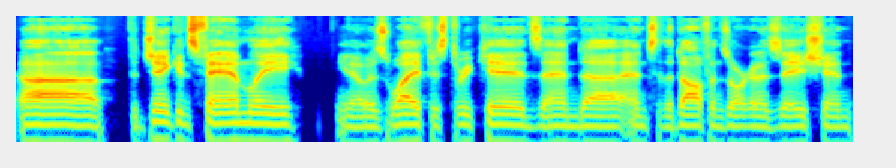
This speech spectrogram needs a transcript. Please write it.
uh, the Jenkins family. You know, his wife, his three kids, and uh, and to the Dolphins organization.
